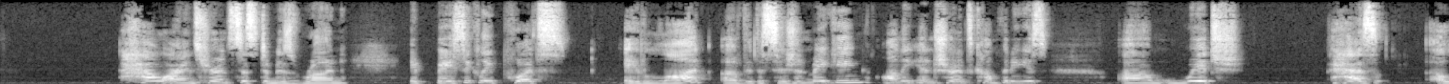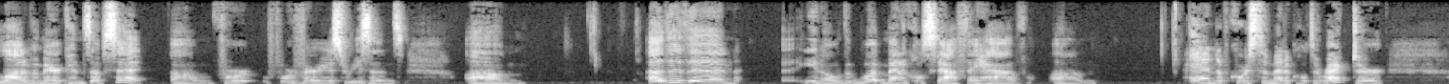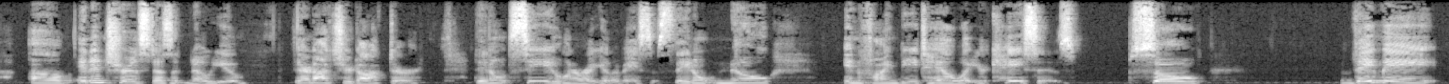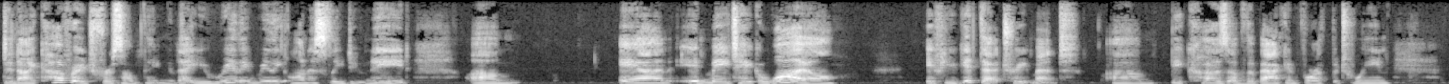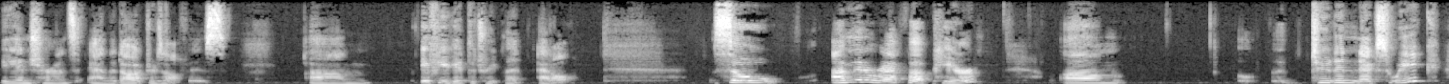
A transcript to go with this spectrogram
how our insurance system is run. It basically puts a lot of the decision making on the insurance companies, um, which has a lot of Americans upset um, for for various reasons. Um, other than you know the, what medical staff they have um, and of course the medical director, um, and insurance doesn't know you. They're not your doctor. They don't see you on a regular basis. They don't know in fine detail what your case is. So they may deny coverage for something that you really, really honestly do need. Um, and it may take a while if you get that treatment um, because of the back and forth between the insurance and the doctor's office, um, if you get the treatment at all. So I'm going to wrap up here. Um, tune in next week,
